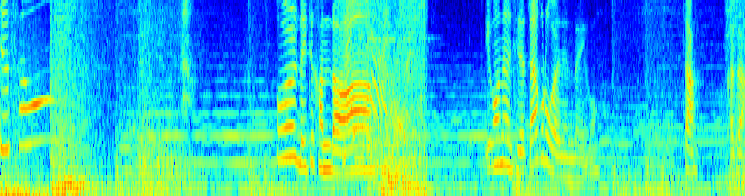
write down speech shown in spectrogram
방어해주세요. 헐, 나 이제 간다. 이거는 진짜 짝으로 가야 된다, 이거. 짝, 가자.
